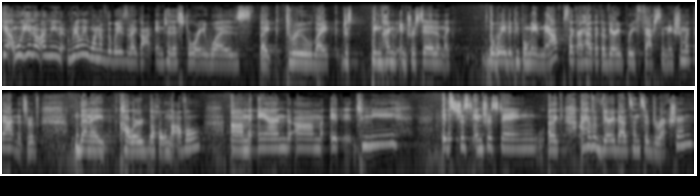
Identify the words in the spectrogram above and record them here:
Yeah, well, you know, I mean, really, one of the ways that I got into this story was like through like just being kind of interested in like the way that people made maps. Like I had like a very brief fascination with that, and it sort of then I colored the whole novel. Um, and um, it, it to me it's just interesting. Like I have a very bad sense of direction,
